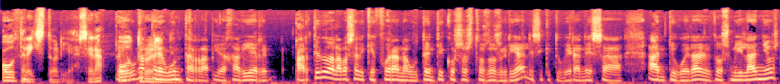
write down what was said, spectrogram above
otra historia, será otro. Una pregunta rápida, Javier. Partiendo de la base de que fueran auténticos estos dos griales y que tuvieran esa antigüedad de 2000 años,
